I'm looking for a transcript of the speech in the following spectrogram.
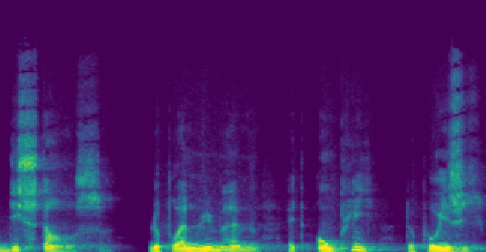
distance. Le poème lui-même est empli de poésie.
